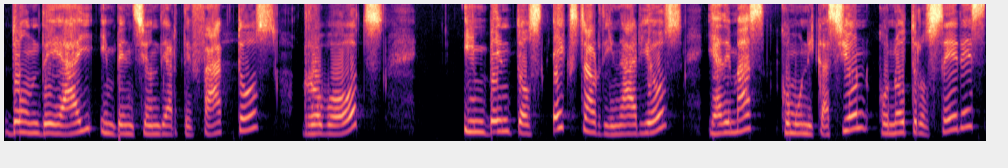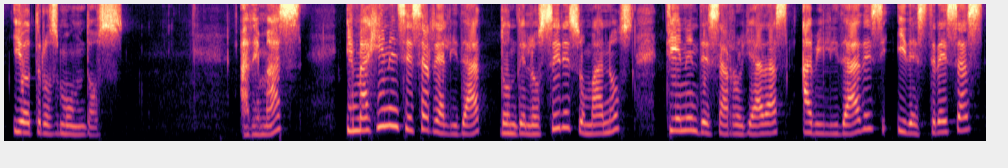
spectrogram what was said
donde hay invención de artefactos, robots, inventos extraordinarios y además comunicación con otros seres y otros mundos? Además, imagínense esa realidad donde los seres humanos tienen desarrolladas habilidades y destrezas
